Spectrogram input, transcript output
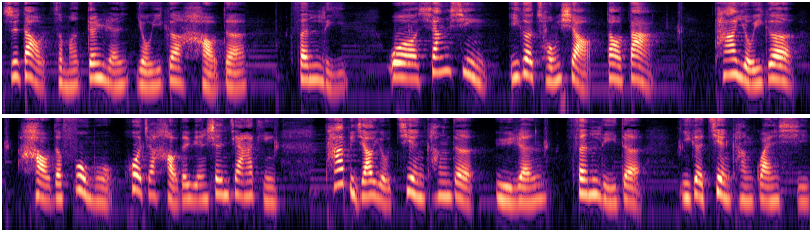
知道怎么跟人有一个好的分离。我相信一个从小到大，他有一个好的父母或者好的原生家庭，他比较有健康的与人分离的一个健康关系。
